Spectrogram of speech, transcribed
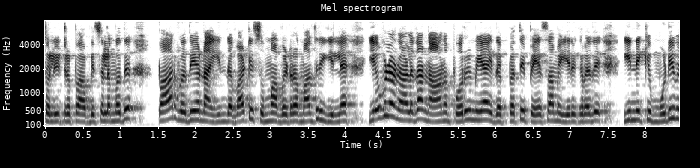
சொல்லிட்டு இருப்பா. அப்படி சொல்லும்போது பார்வதியும் நான் இந்த வாட்டி சும்மா விடுற மாதிரி இல்லை. எவ்வளோ நாள் தான் நானும் பொறுமையாக இதை பற்றி பேசாமல் இருக்கிறது. இன்னைக்கு முடிவு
